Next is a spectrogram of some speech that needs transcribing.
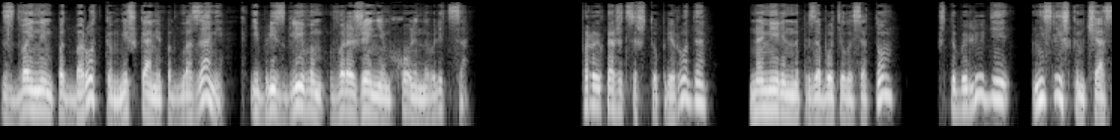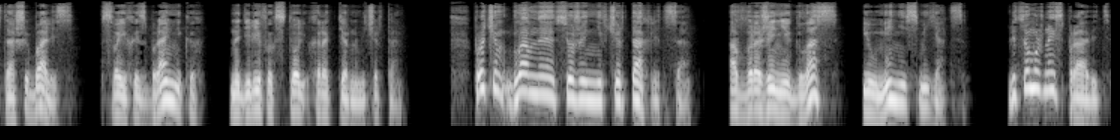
с двойным подбородком, мешками под глазами и брезгливым выражением холеного лица? Порой кажется, что природа намеренно позаботилась о том, чтобы люди не слишком часто ошибались в своих избранниках, наделив их столь характерными чертами. Впрочем, главное все же не в чертах лица, а в выражении глаз и умении смеяться. Лицо можно исправить.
